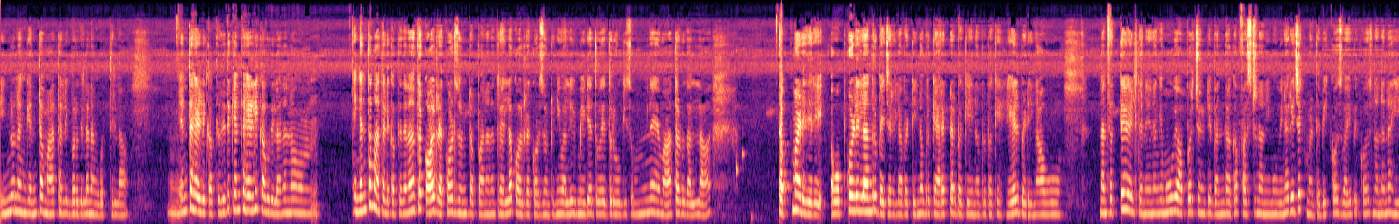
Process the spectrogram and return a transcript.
ಇನ್ನೂ ನನಗೆ ಎಂಥ ಮಾತಾಡ್ಲಿಕ್ಕೆ ಬರೋದಿಲ್ಲ ನಂಗೆ ಗೊತ್ತಿಲ್ಲ. ಎಂತ ಹೇಳಲಿಕ್ಕಾಗ್ತದೆ? ಇದಕ್ಕೆ ಎಂತ ಹೇಳಲಿಕ್ಕಾಗೋದಿಲ್ಲ. ನಾನು ಇನ್ನೆಂತ ಮಾತಾಡ್ಲಿಕ್ಕಾಗ್ತದೆ? ನನ್ನ ಹತ್ರ ಕಾಲ್ ರೆಕಾರ್ಡ್ಸ್ ಉಂಟಪ್ಪ. ನನ್ನ ಹತ್ರ ಎಲ್ಲ ಕಾಲ್ ರೆಕಾರ್ಡ್ಸ್ ಉಂಟು. ನೀವು ಅಲ್ಲಿ ಮೀಡಿಯಾದ ಎದುರು ಹೋಗಿ ಸುಮ್ಮನೆ ಮಾತಾಡೋದಲ್ಲ. ತಪ್ಪು ಮಾಡಿದ್ದೀರಿ. ಒಪ್ಕೊಳ್ಳಿಲ್ಲ ಅಂದ್ರೆ ಬೇಜಾರಿಲ್ಲ. ಬಟ್ ಇನ್ನೊಬ್ರ ಕ್ಯಾರೆಕ್ಟರ್ ಬಗ್ಗೆ, ಇನ್ನೊಬ್ರ ಬಗ್ಗೆ ಹೇಳಬೇಡಿ. ನಾವು, ನಾನು ಸತ್ಯ ಹೇಳ್ತೇನೆ. ನನಗೆ ಮೂವಿ ಆಪರ್ಚುನಿಟಿ ಬಂದಾಗ ಫಸ್ಟ್ ನಾನು ಈ ಮೂವಿನ ರಿಜೆಕ್ಟ್ ಮಾಡಿದೆ. ಬಿಕಾಸ್ ವೈ ಬಿಕಾಸ್ ನನ್ನನ್ನು ಹೀ,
